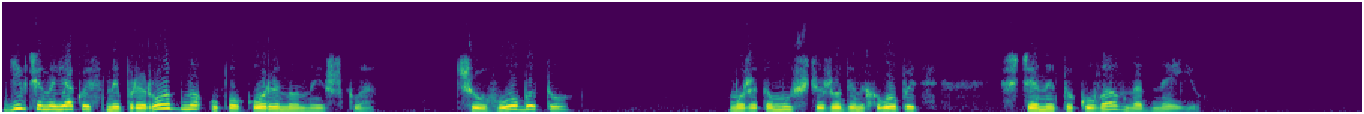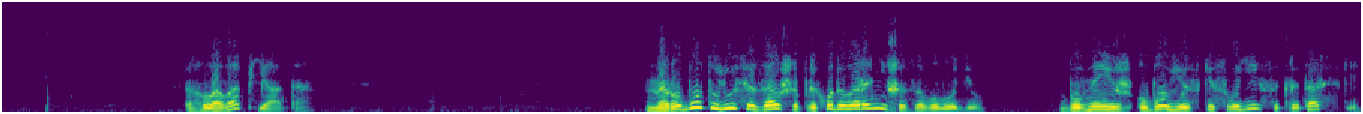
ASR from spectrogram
дівчина якось неприродно упокорено нишкла. Чого би то? Може, тому що жоден хлопець ще не токував над нею. Глава п'ята. На роботу Люся завжди приходила раніше за Володю, бо в неї ж обов'язки свої, секретарські.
